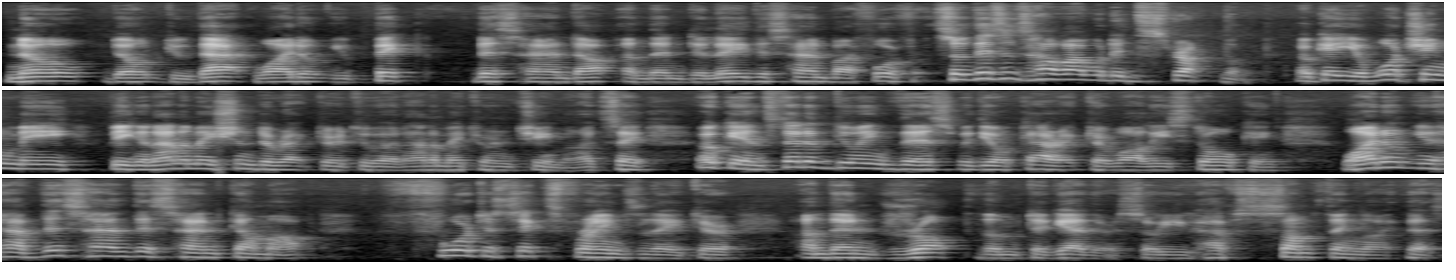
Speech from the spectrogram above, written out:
no, don't do that. Why don't you pick this hand up and then delay this hand by four? So, this is how I would instruct them. Okay, you're watching me being an animation director to an animator in Chima. I'd say, Okay, instead of doing this with your character while he's talking, why don't you have this hand, this hand come up four to six frames later? And then drop them together. So you have something like this.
